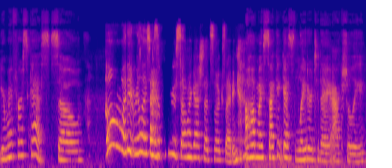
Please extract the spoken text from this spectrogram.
You're my first guest, so. Oh, I didn't realize I was the first. Oh my gosh, that's so exciting. I'll have my second guest later today, actually.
